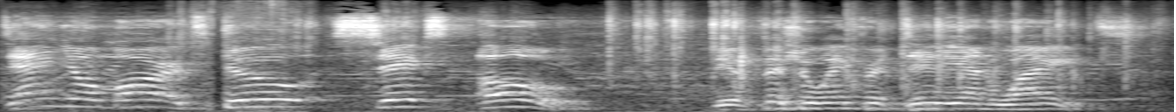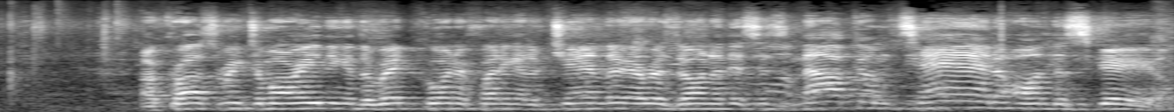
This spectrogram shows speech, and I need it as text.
Daniel Martz, 260. The official weight for Dillian White. Across the ring tomorrow evening in the red corner, fighting out of Chandler, Arizona, this is Malcolm Tann on the scale.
